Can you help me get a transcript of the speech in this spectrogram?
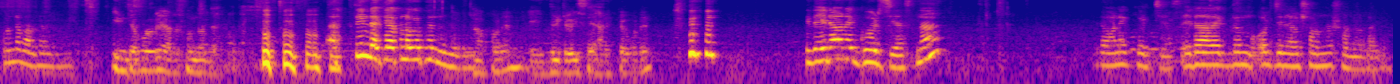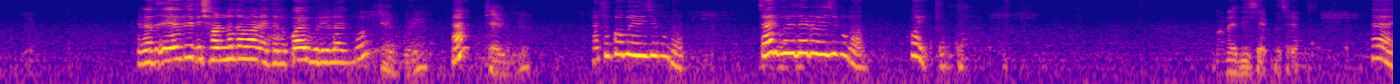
কোনটা তিনটা আরও সুন্দর দেখা তিনটা কি এক লগে ফেলে দেবেন না করেন এই দুইটা হইছে আরেকটা করেন। কিন্তু এটা অনেক গর্জিয়াস না? এটা অনেক গর্জিয়াস এটা একদম অরিজিনাল স্বর্ণ স্বর্ণ লাগে। এটা এটা যদি স্বর্ণ দেওয়া নেই তাহলে কয় ভরি লাগবে? হ্যাঁ? এত কমে হয়ে যাব গা চার ভরি দেড় হয়ে যাব গা কয় তো? হ্যাঁ।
